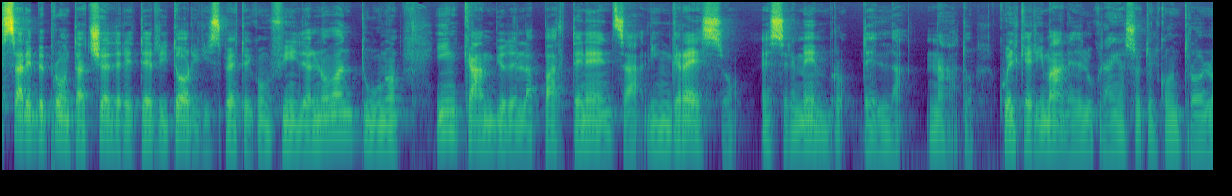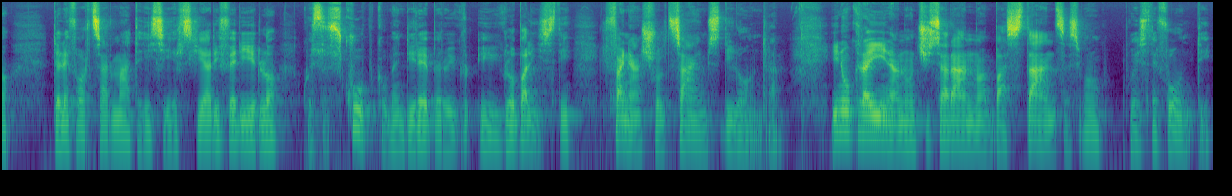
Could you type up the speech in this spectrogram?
sarebbe pronta a cedere territori rispetto ai confini del 91 in cambio dell'appartenenza, l'ingresso essere membro della NATO, quel che rimane dell'Ucraina sotto il controllo delle forze armate di Sirski. A riferirlo, questo scoop, come direbbero i, i globalisti, il Financial Times di Londra. In Ucraina non ci saranno abbastanza, secondo queste fonti,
